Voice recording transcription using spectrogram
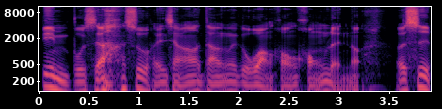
并不是阿树很想要当那个网红红人哦，而是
